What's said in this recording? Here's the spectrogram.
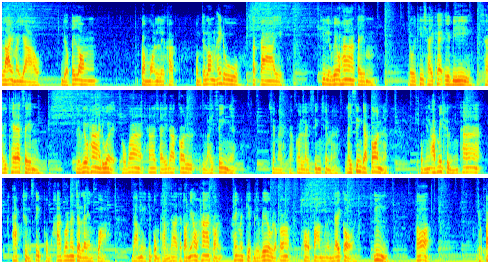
ไล่มายาว เดี๋ยวไปลองกับมอนเลยครับ ผมจะลองให้ดูสกายที่เลเวล 5 เต็ม โดยที่ใช้แค่ AB ใช้แค่เซนเลเวล 5 ด้วย เพราะว่าถ้าใช้ดากอนไลซิ่งเนี่ย ใช่ไหมดากอนไลซิ่งใช่ไหมไลซิ่งดากอนน่ะผมยังอัพไม่ถึงถ้าอัพถึง 10 ผมคาดว่าน่าจะแรงกว่าดาเมจที่ผมทำได้ แต่ตอนนี้เอา 5 ก่อน ให้มันเก็บเลเวลแล้วก็พอฟาร์มเงินได้ก่อน อืม ก็เดี๋ยวไป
